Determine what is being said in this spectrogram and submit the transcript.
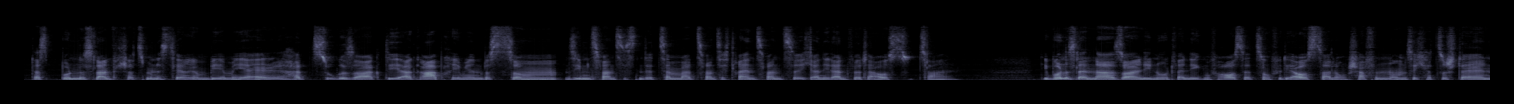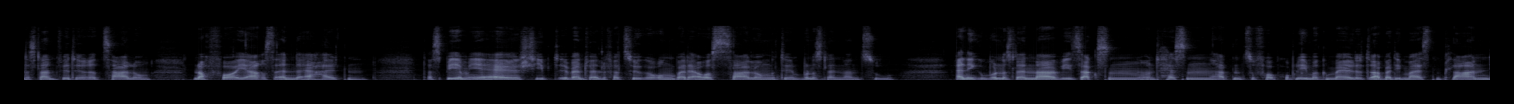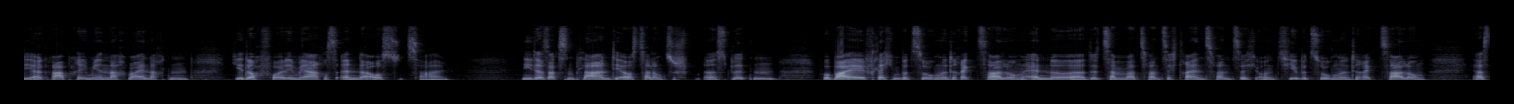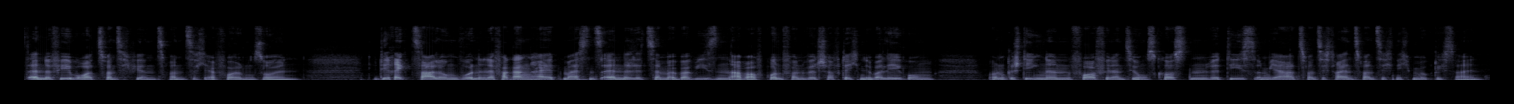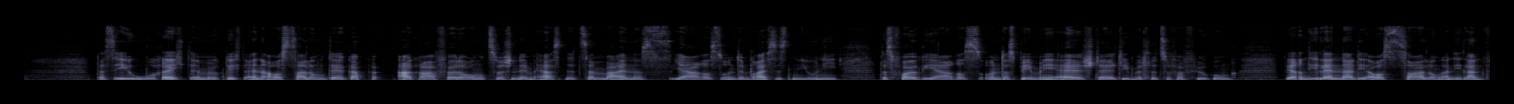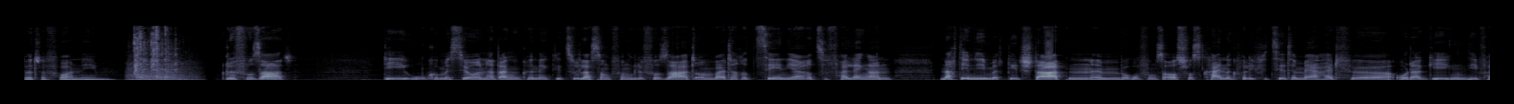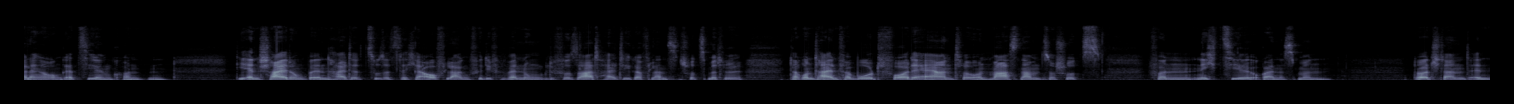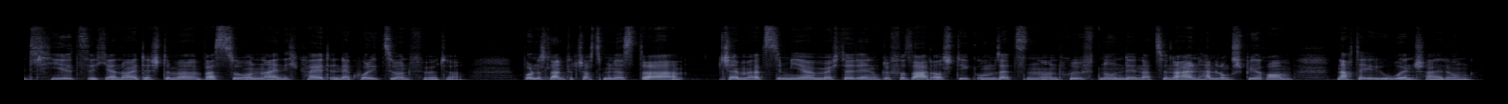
Das Bundeslandwirtschaftsministerium BMEL hat zugesagt, die Agrarprämien bis zum 27. Dezember 2023 an die Landwirte auszuzahlen. Die Bundesländer sollen die notwendigen Voraussetzungen für die Auszahlung schaffen, um sicherzustellen, dass Landwirte ihre Zahlung noch vor Jahresende erhalten. Das BMEL schiebt eventuelle Verzögerungen bei der Auszahlung den Bundesländern zu. Einige Bundesländer wie Sachsen und Hessen hatten zuvor Probleme gemeldet, aber die meisten planen, die Agrarprämien nach Weihnachten jedoch vor dem Jahresende auszuzahlen. Niedersachsen plant, die Auszahlung zu äh, splitten, wobei flächenbezogene Direktzahlungen Ende Dezember 2023 und tierbezogene Direktzahlungen erst Ende Februar 2024 erfolgen sollen. Die Direktzahlungen wurden in der Vergangenheit meistens Ende Dezember überwiesen, aber aufgrund von wirtschaftlichen Überlegungen und gestiegenen Vorfinanzierungskosten wird dies im Jahr 2023 nicht möglich sein. Das EU-Recht ermöglicht eine Auszahlung der GAP-Agrarförderung zwischen dem 1. Dezember eines Jahres und dem 30. Juni des Folgejahres und das BMEL stellt die Mittel zur Verfügung, während die Länder die Auszahlung an die Landwirte vornehmen. Glyphosat die EU-Kommission hat angekündigt, die Zulassung von Glyphosat um weitere zehn Jahre zu verlängern, nachdem die Mitgliedstaaten im Berufungsausschuss keine qualifizierte Mehrheit für oder gegen die Verlängerung erzielen konnten. Die Entscheidung beinhaltet zusätzliche Auflagen für die Verwendung glyphosathaltiger Pflanzenschutzmittel, darunter ein Verbot vor der Ernte und Maßnahmen zum Schutz von Nichtzielorganismen Deutschland enthielt sich erneut der Stimme, was zu Uneinigkeit in der Koalition führte. Bundeslandwirtschaftsminister Cem Özdemir möchte den Glyphosatausstieg umsetzen und prüft nun den nationalen Handlungsspielraum nach der EU-Entscheidung.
